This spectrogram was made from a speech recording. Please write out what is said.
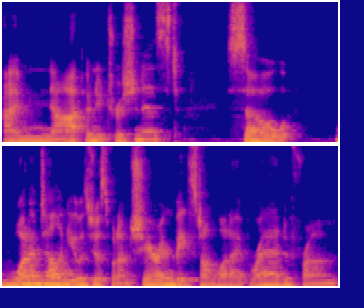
I'm not a nutritionist. So, what I'm telling you is just what I'm sharing based on what I've read from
